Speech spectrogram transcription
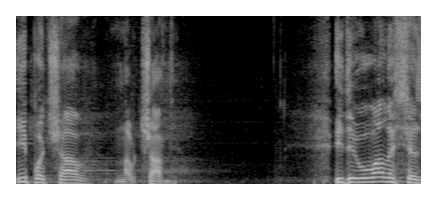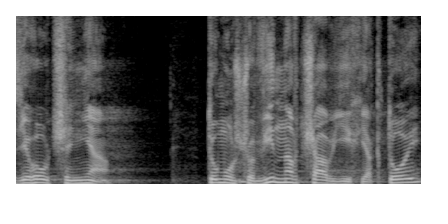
і почав навчати. І дивувалися з його вчення, тому що він навчав їх як той,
